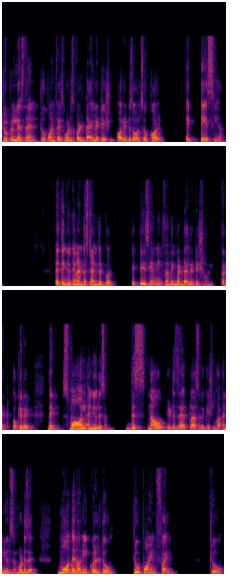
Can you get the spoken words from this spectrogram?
2 to less than 2.5 is what is called dilatation or it is also called ectasia. I think you can understand that word. Ectasia means nothing but dilatation only. Correct. Okay, right. Then small aneurysm. This now it is a classification for aneurysm. What is that? More than or equal to 2.5 to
